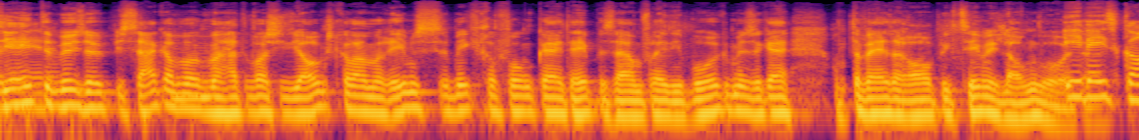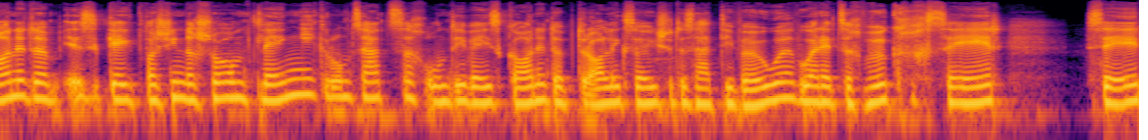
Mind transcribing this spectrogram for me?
die hätten müssen etwas sagen, aber man hat wahrscheinlich Angst gehabt, wenn man ihm das Mikrofon gegeben hätte, hätte man es auch an Freddy Burger müssen geben und dann wäre der Abend ziemlich lang geworden. Ich weiß gar nicht, es geht wahrscheinlich schon um die Länge grundsätzlich und ich weiß gar nicht, ob der Alex Eugster das hätte wollen, weil er hat sich wirklich sehr, sehr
